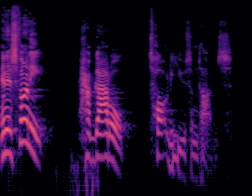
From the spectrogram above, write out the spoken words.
And it's funny how God will talk to you sometimes.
